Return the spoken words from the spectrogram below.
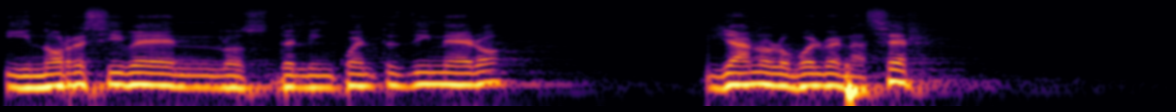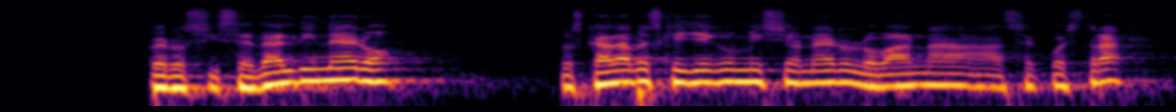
y no reciben los delincuentes dinero, ya no lo vuelven a hacer. Pero si se da el dinero, entonces cada vez que llegue un misionero lo van a secuestrar.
